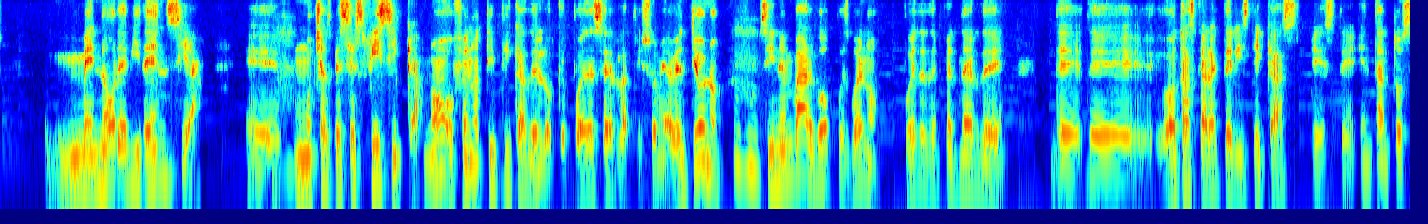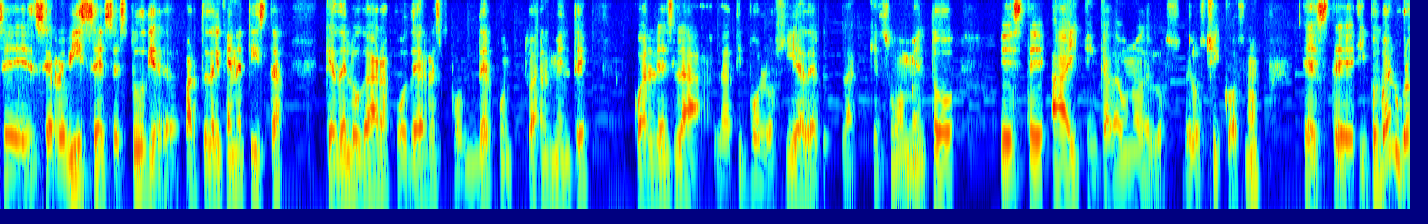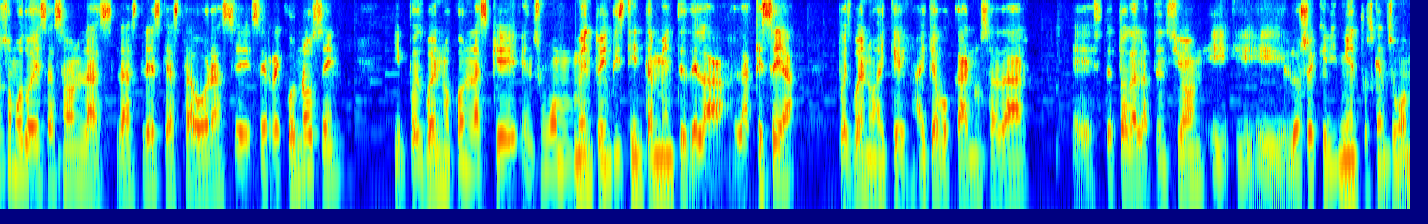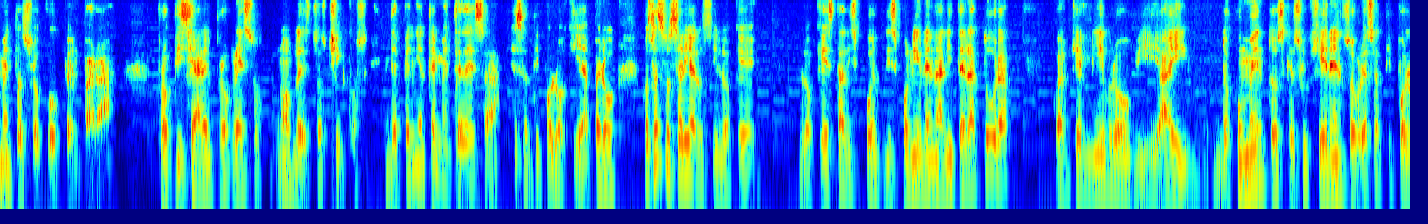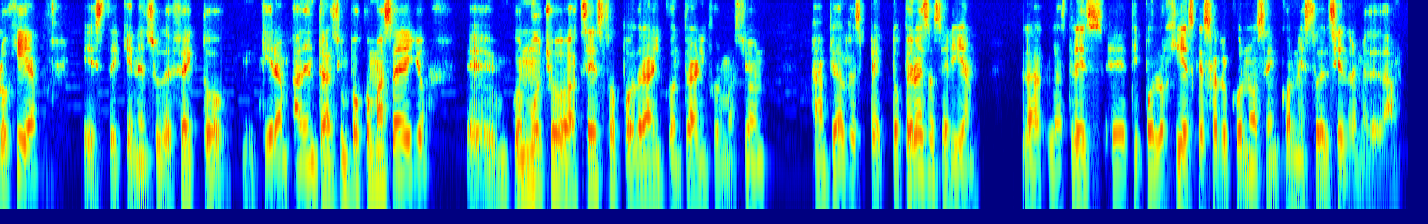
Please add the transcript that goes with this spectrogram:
menor evidencia, eh, muchas veces física, ¿no? O fenotípica de lo que puede ser la trisomía 21. Sin embargo, pues bueno, puede depender de, de, otras características, este, en tanto se, se, revise, se estudie de parte del genetista, que dé lugar a poder responder puntualmente cuál es la, tipología de la que en su momento este, hay en cada uno de los, de los chicos, ¿no? Este, y pues bueno, grosso modo esas son las, las tres que hasta ahora se, reconocen y pues bueno, con las que en su momento, indistintamente de la, la que sea, pues bueno, hay que, hay que abocarnos a dar este, toda la atención y, los requerimientos que en su momento se ocupen para propiciar el progreso ¿no? de estos chicos, independientemente de esa, esa tipología. Pero pues eso sería lo que, lo que está disponible en la literatura, cualquier libro y hay documentos que sugieren sobre esa tipología. Este, quien en su defecto quiera adentrarse un poco más a ello, eh, con mucho acceso podrá encontrar información amplia al respecto. Pero esas serían las tres eh, tipologías que se reconocen con esto del síndrome de Down.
